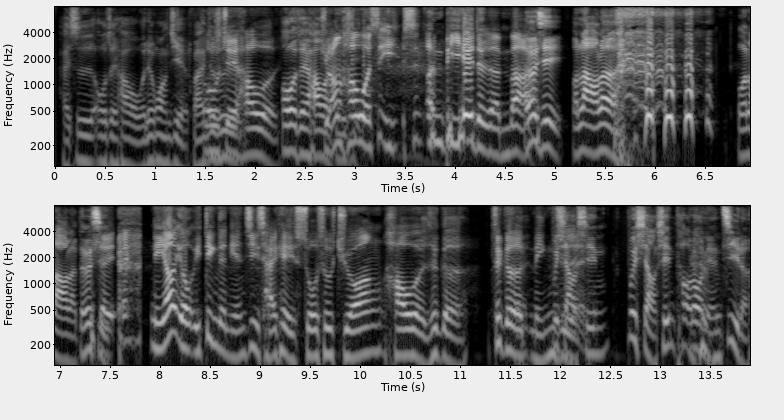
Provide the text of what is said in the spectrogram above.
还是 OJ Howard？我有点忘记了。反正就是 OJ Howard，OJ Howard。John Howard 是一是 NBA 的人吧？对不起，我老了，我老了，对不起。你要有一定的年纪才可以说出 John Howard 这个这个名字。不小心，不小心透露年纪了。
